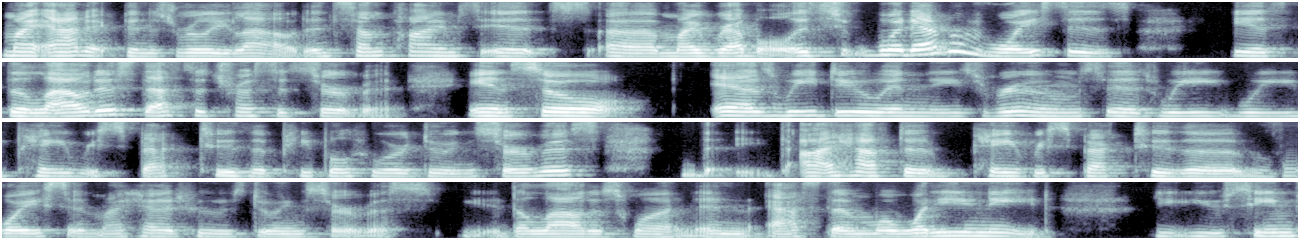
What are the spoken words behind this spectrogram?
my addict and is really loud and sometimes it's uh, my rebel it's whatever voice is is the loudest that's a trusted servant and so as we do in these rooms is we we pay respect to the people who are doing service. I have to pay respect to the voice in my head who's doing service the loudest one and ask them well what do you need? You, you seem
